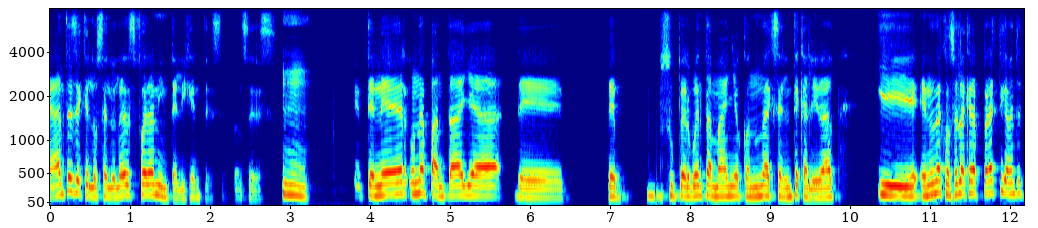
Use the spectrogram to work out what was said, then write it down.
antes de que los celulares fueran inteligentes. Entonces, tener una pantalla de, de súper buen tamaño, con una excelente calidad, y en una consola que era prácticamente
